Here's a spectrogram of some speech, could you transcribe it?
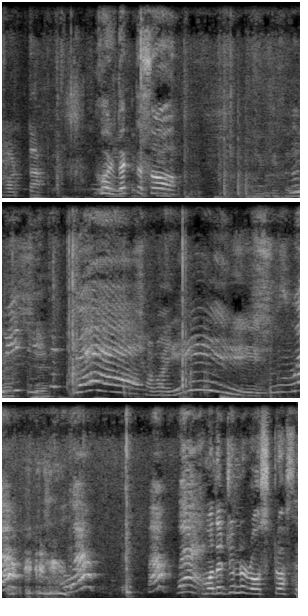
ভর্তা কই দেখতেছো অনেক কিছু নিয়ে আসছে। সবাই তোমাদের জন্য রোস্ট আছে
